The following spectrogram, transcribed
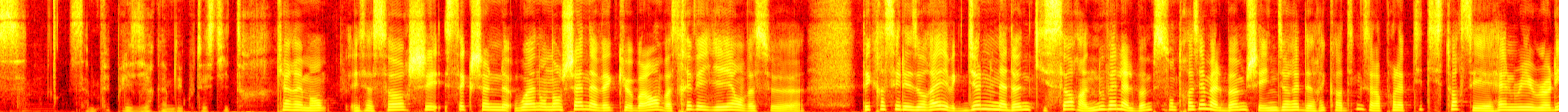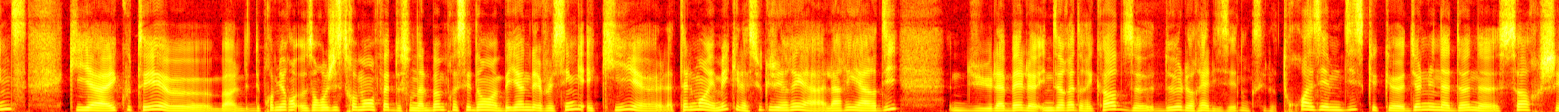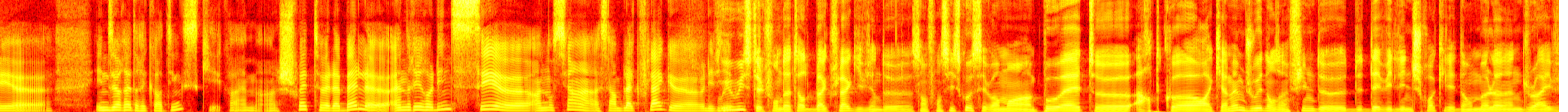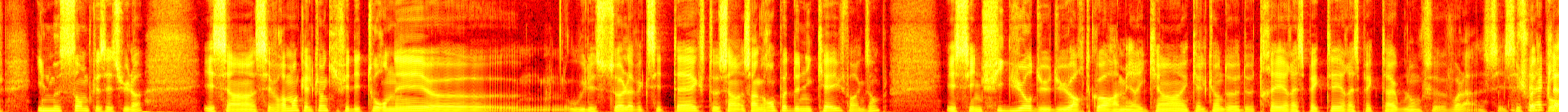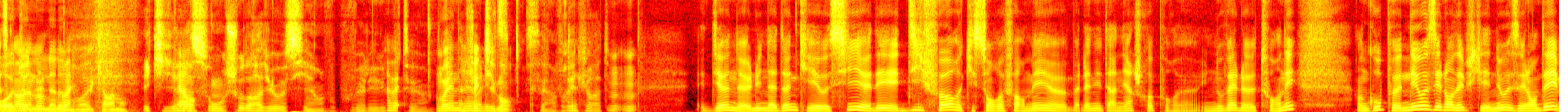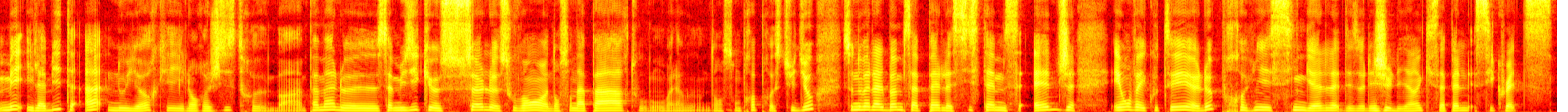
Ça me fait plaisir quand même d'écouter ce titre. Carrément. Et ça sort chez Section One. On enchaîne avec. Euh, bah on va se réveiller, on va se décrasser les oreilles avec John Lunadon qui sort un nouvel album. C'est son troisième album chez In the Red Recordings. Alors pour la petite histoire, c'est Henry Rollins qui a écouté euh, bah, des premiers enregistrements en fait de son album précédent Beyond Everything et qui euh, l'a tellement aimé qu'il a suggéré à Larry Hardy du label In the Red Records de le réaliser. Donc c'est le troisième disque que John Lunadon sort chez euh, In the Red Recordings, qui est quand même un chouette label. Henry Rollins, c'est euh, un ancien, c'est un Black Flag, euh, Olivier. Oui, oui, c'était le fondateur de Black Flag. Il vient de San Francisco. C'est vraiment un poète hardcore qui a même joué dans un film de, David Lynch. Je crois qu'il est dans Mulholland Drive. Il me semble que c'est celui-là. Et c'est vraiment quelqu'un qui fait des tournées euh, où il est seul avec ses textes. C'est un, grand pote de Nick Cave, par exemple. Et c'est une figure du, du, hardcore américain et quelqu'un de, de, très respecté et respectable. Donc euh, voilà, c'est chouette pour euh, John Lennon, hein. ouais. carrément. Et qui a son show de radio aussi, hein, vous pouvez aller l'écouter. Ah ouais, ouais effectivement. C'est un vrai curateur. Mm -hmm. Dion Lunadon, qui est aussi des dix forts qui sont reformés bah, l'année dernière, je crois, pour une nouvelle tournée un groupe néo-zélandais, puisqu'il est néo-zélandais, mais il habite à New York et il enregistre bah, pas mal euh, sa musique seul, souvent dans son appart ou voilà, dans son propre studio. Ce nouvel album s'appelle Systems Edge et on va écouter le premier single, désolé Julien, qui s'appelle Secrets.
